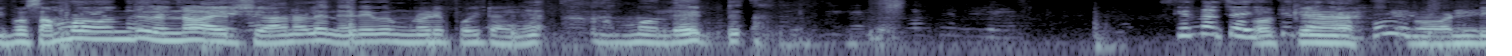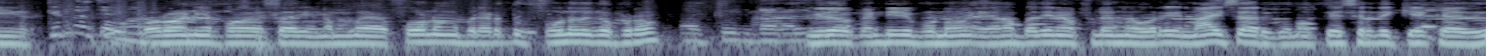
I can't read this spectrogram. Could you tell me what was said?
இப்போ சம்பளம் வந்து ரெண்டு நாள் ஆயிடுச்சு அதனால நிறைய பேர் முன்னாடி போயிட்டாங்க. நம்ம லேட்டு நம்ம வண்டி ஒரு வண்டியை போ சாரி நம்ம ஃபோன் இடத்துக்கு போனதுக்கு அப்புறம் வீடியோ கண்டினியூ பண்ணுவோம். ஏன்னா பார்த்தீங்கன்னா ஃபுல்லாக ஒரே நாய்ஸாக இருக்கும். நான் பேசுறதே கேட்காது.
